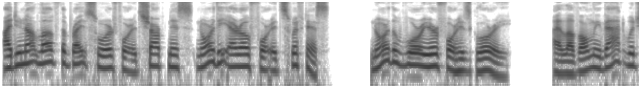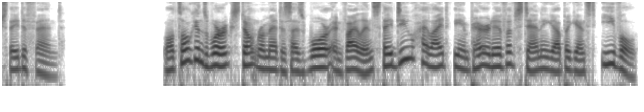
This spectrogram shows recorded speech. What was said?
I do not love the bright sword for its sharpness, nor the arrow for its swiftness, nor the warrior for his glory. I love only that which they defend. While Tolkien's works don't romanticize war and violence, they do highlight the imperative of standing up against evil.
